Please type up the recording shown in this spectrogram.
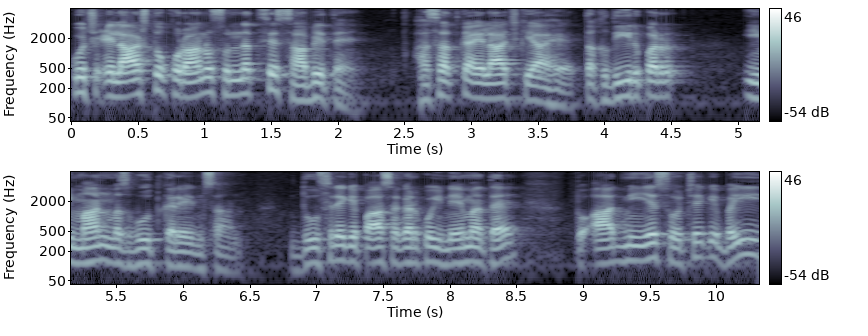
کچھ علاج تو قرآن و سنت سے ثابت ہیں حسد کا علاج کیا ہے تقدیر پر ایمان مضبوط کرے انسان دوسرے کے پاس اگر کوئی نعمت ہے تو آدمی یہ سوچے کہ بھائی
